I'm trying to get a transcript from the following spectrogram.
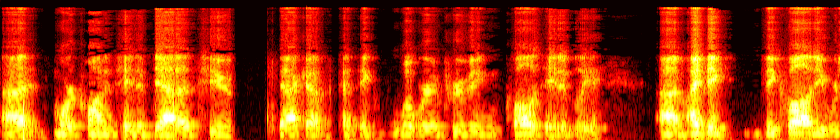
uh, more quantitative data to back up, I think, what we're improving qualitatively. Um, I think the quality we're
